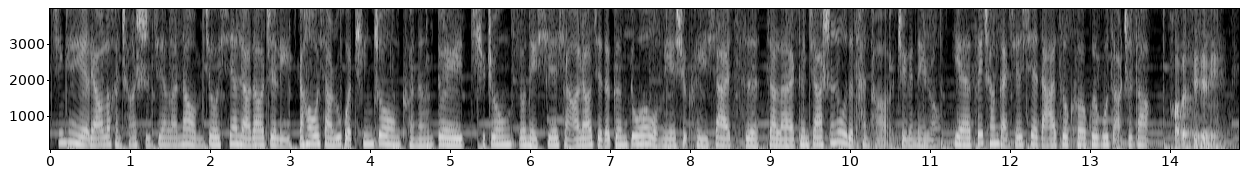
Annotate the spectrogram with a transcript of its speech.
今天也聊了很长时间了，那我们就先聊到这里。然后我想，如果听众可能对其中有哪些想要了解的更多，我们也许可以下一次再来更加深入的探讨这个内容。也非常感谢谢达做客《硅谷早知道》。好的，谢谢您。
